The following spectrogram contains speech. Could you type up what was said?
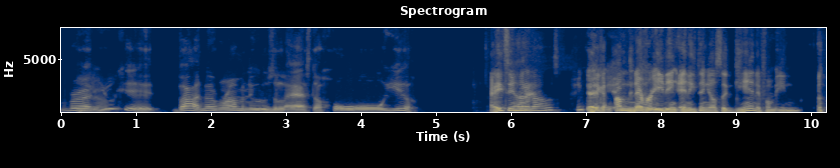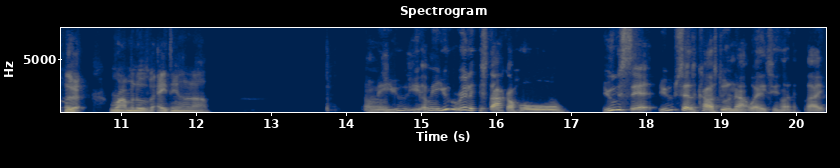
Bro, Yeah. you could buy enough ramen noodles to last a whole year. Eighteen hundred dollars. He gave Nigga, me I'm never eating anything else again if I'm eating ramen noodles for eighteen hundred dollars. I mean, you, you I mean, you really stock a whole. You set you set a college student out with eighteen hundred. Like,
